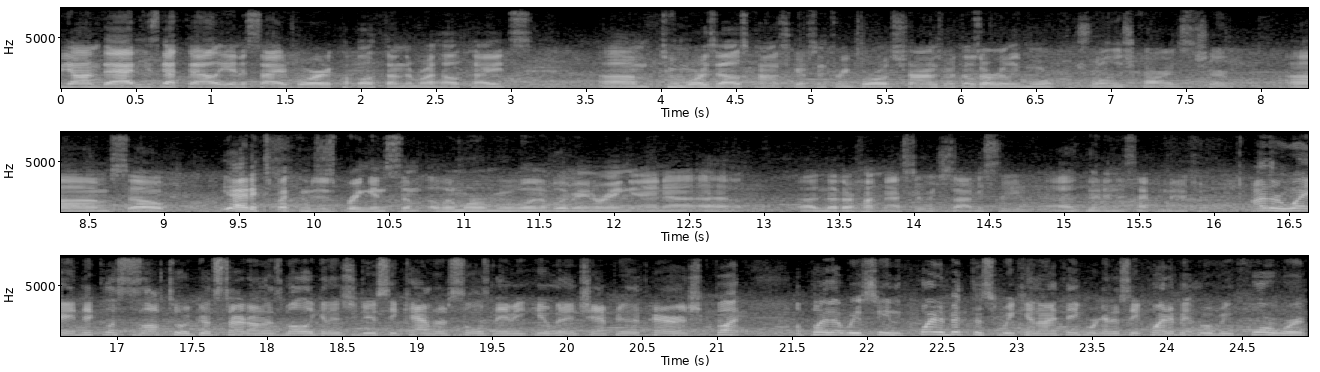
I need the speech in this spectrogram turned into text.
beyond that, he's got Thalia in his sideboard, a couple of Thundermaw Hellkites, um, two more Zealous Conscripts, and three Boros Charms, but those are really more controlish cards. Sure. Um, so yeah, I'd expect him to just bring in some a little more removal in Oblivion Ring and uh, uh, another Huntmaster, which is obviously uh, good in this type of matchup. Either way, Nicholas is off to a good start on his mulligan, as you do see Cavern of Souls naming Human and Champion of the Parish, but a play that we've seen quite a bit this weekend, I think we're going to see quite a bit moving forward.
